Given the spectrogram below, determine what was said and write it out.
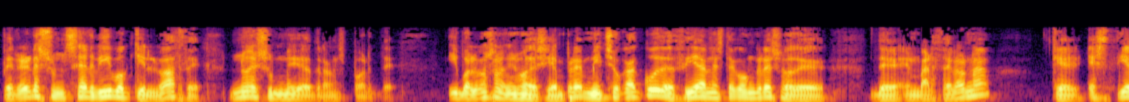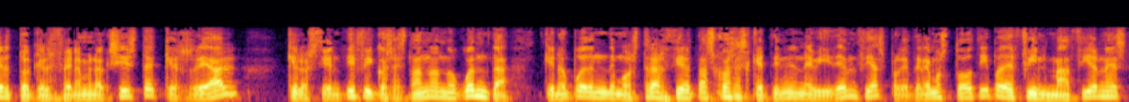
Pero eres un ser vivo quien lo hace, no es un medio de transporte. Y volvemos a lo mismo de siempre. Micho Kaku decía en este congreso de, de, en Barcelona que es cierto que el fenómeno existe, que es real, que los científicos se están dando cuenta que no pueden demostrar ciertas cosas que tienen evidencias, porque tenemos todo tipo de filmaciones,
